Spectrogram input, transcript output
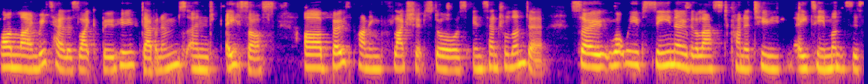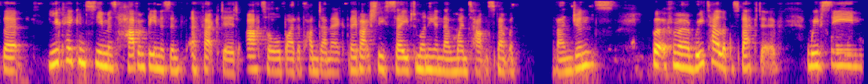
online retailers like Boohoo, Debenhams, and ASOS are both planning flagship stores in central London. So what we've seen over the last kind of two, 18 months is that UK consumers haven't been as affected at all by the pandemic. They've actually saved money and then went out and spent with vengeance. But from a retailer perspective, we've seen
